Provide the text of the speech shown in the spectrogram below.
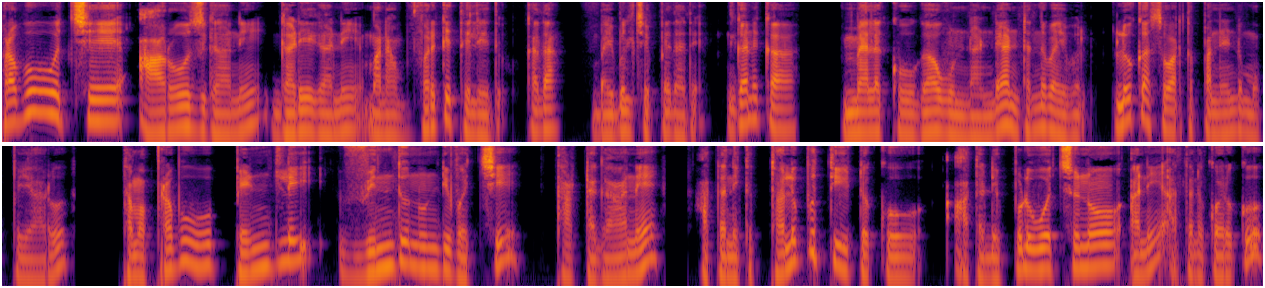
ప్రభువు వచ్చే ఆ రోజు కానీ గడి కానీ మన ఎవ్వరికీ తెలియదు కదా? బైబిల్ చెప్పేది అదే. గనుక మెలకుగా ఉండండి అంటుంది బైబిల్. లూకాసు వార్త పన్నెండు ముప్పై ఆరు. తమ ప్రభువు పెండ్లి విందు నుండి వచ్చి తట్టగానే అతనికి తలుపు తీటకు అతడెప్పుడు వచ్చునో అని అతని కొరకు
